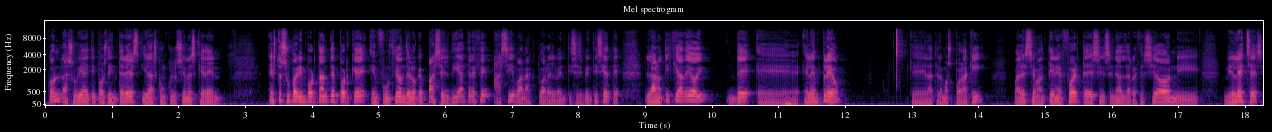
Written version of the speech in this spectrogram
con la subida de tipos de interés y las conclusiones que den. Esto es súper importante porque en función de lo que pase el día 13, así van a actuar el 26-27. La noticia de hoy de eh, el empleo, que la tenemos por aquí, ¿vale? Se mantiene fuerte, sin señal de recesión ni, ni leches.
